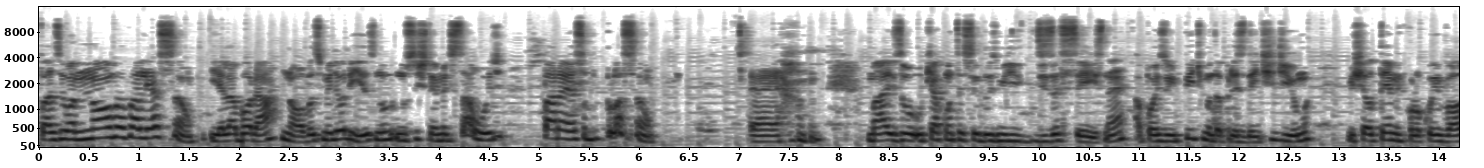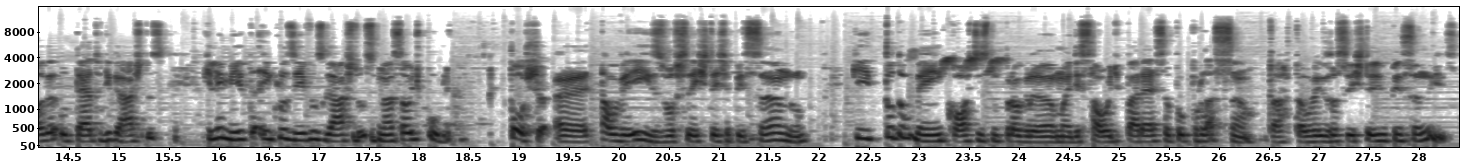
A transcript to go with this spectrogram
fazer uma nova avaliação e elaborar novas melhorias no, no sistema de saúde para essa população. É, mas o, o, que aconteceu em 2016, né? Após o impeachment da presidente Dilma, Michel Temer colocou em voga o teto de gastos, que limita inclusive os gastos na saúde pública. Poxa, é, talvez você esteja pensando que tudo bem cortes no programa de saúde para essa população, tá? Talvez você esteja pensando isso.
